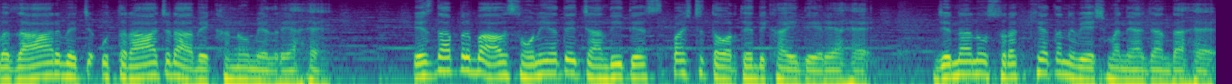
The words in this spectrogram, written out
ਬਾਜ਼ਾਰ ਵਿੱਚ ਉਤਰਾਅ ਚੜਾਅ ਵੇਖਣ ਨੂੰ ਮਿਲ ਰਿਹਾ ਹੈ। ਇਸ ਦਾ ਪ੍ਰਭਾਵ ਸੋਨੇ ਅਤੇ ਚਾਂਦੀ ਤੇ ਸਪਸ਼ਟ ਤੌਰ ਤੇ ਦਿਖਾਈ ਦੇ ਰਿਹਾ ਹੈ, ਜਿਨ੍ਹਾਂ ਨੂੰ ਸੁਰੱਖਿਅਤ ਨਿਵੇਸ਼ ਮੰਨਿਆ ਜਾਂਦਾ ਹੈ।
